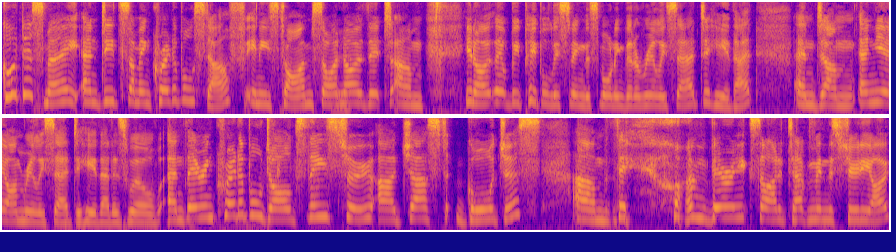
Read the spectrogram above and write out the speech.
Goodness me, and did some incredible stuff in his time. So I know that um, you know there'll be people listening this morning that are really sad to hear that, and um, and yeah, I'm really sad to hear that as well. And they're incredible dogs. These two are just gorgeous. Um, they, I'm very excited to have them in the studio.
